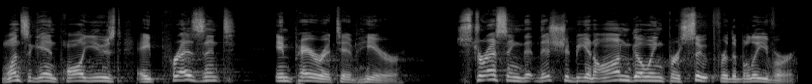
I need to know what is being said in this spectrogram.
Once again, Paul used a present imperative here, stressing that this should be an ongoing pursuit for the believer.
